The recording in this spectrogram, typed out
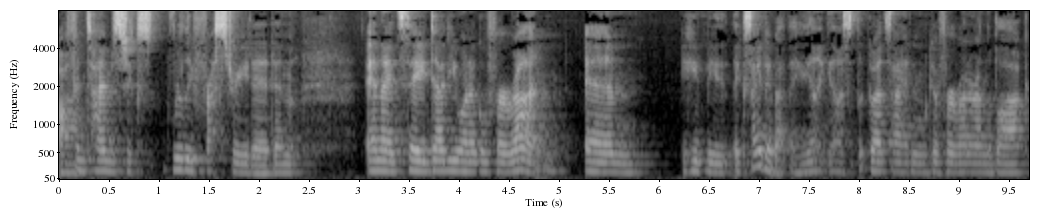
oftentimes just really frustrated and and I'd say, Dad, you want to go for a run? And he'd be excited about that. He'd be like, let's go outside and go for a run around the block.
